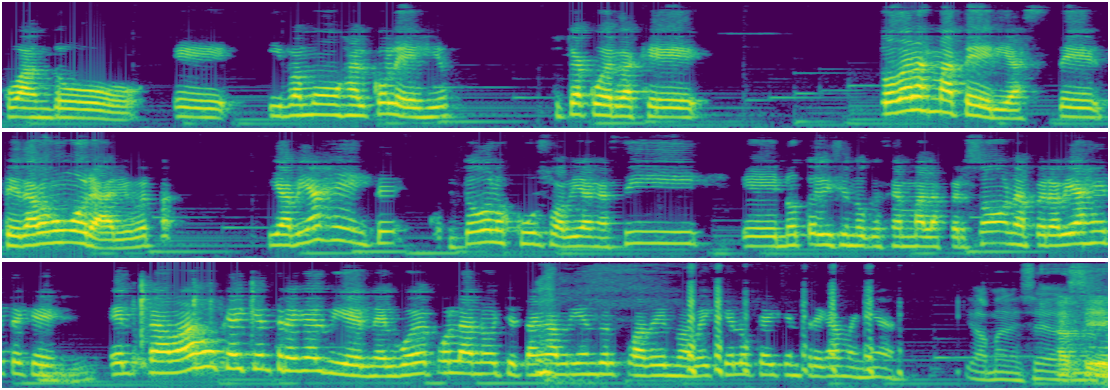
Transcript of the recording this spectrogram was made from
cuando eh, íbamos al colegio, tú te acuerdas que todas las materias te, te daban un horario, ¿verdad? Y había gente, en todos los cursos habían así, eh, no estoy diciendo que sean malas personas, pero había gente que el trabajo que hay que entregar el viernes, el jueves por la noche, están abriendo el cuaderno a ver qué es lo que hay que entregar mañana. Y amanecer. Así Yo-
